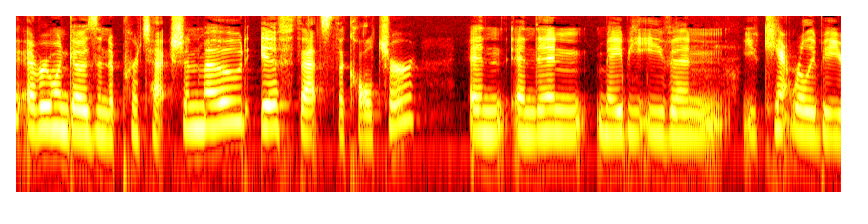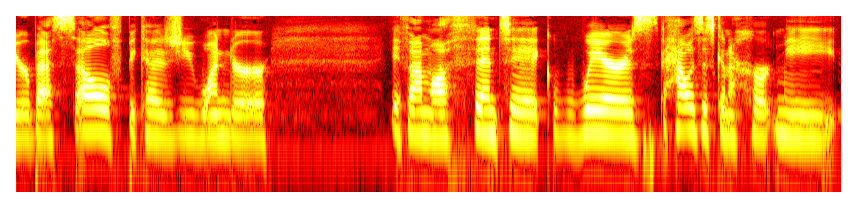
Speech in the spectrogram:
everyone goes into protection mode if that's the culture. And and then maybe even you can't really be your best self because you wonder if I'm authentic where is how is this going to hurt me?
